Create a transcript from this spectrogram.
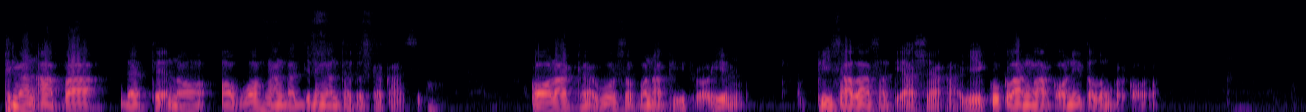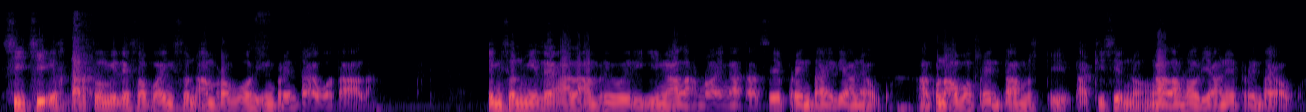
Dengan apa dadekno Allah ngangkat jenengan dados kekasih. Kala dawuh sapa Nabi Ibrahim bisalah sati asya yaiku kelan nglakoni telung perkara. Siji ikhtartu milih sapa ingsun amrawahi ing perintah Allah taala. Ingsun milih ala amri wirihi ngalahno ing atase perintah liyane Allah. Aku nek Allah perintah mesti tak dhisikno, ngalahno liyane perintah Allah.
